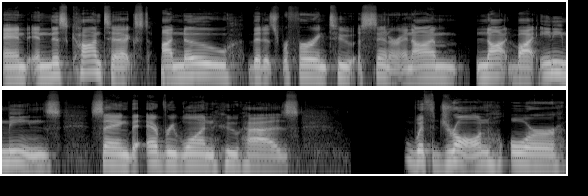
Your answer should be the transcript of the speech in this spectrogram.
And in this context, I know that it's referring to a sinner, and I'm not by any means saying that everyone who has withdrawn or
